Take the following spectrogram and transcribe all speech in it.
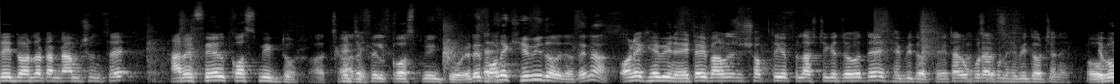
যেই দরজাটার নাম শুনছে আরএফএল কসমিক ডোর আচ্ছা আরএফএল কসমিক ডোর এটা তো অনেক হেভি দরজা তাই না? অনেক হেভি না। এটাই বাংলাদেশের সব থেকে প্লাস্টিকের জগতে হেভি দরজা। এটার উপরে আর কোনো হেভি দরজা নাই। এবং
